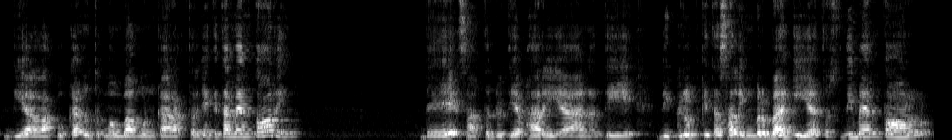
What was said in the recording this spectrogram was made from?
dia lakukan untuk membangun karakternya kita mentoring Dek, saat teduh tiap hari ya. Nanti di grup kita saling berbagi ya. Terus di mentor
